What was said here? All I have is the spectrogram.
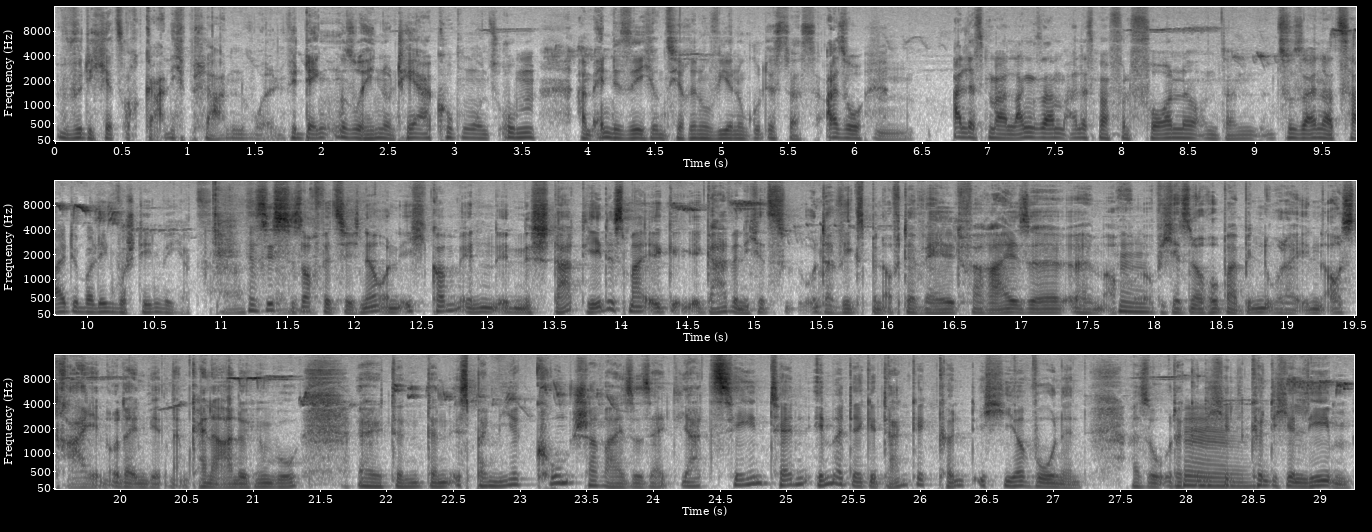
würde ich jetzt auch gar nicht planen wollen. Wir denken so hin und her, gucken uns um. Am Ende sehe ich uns hier renovieren und gut ist das. Also mhm alles mal langsam, alles mal von vorne und dann zu seiner Zeit überlegen, wo stehen wir jetzt. Ja, das ist, ist auch witzig, ne? Und ich komme in, in eine Stadt, jedes Mal, egal wenn ich jetzt unterwegs bin auf der Welt, verreise, ähm, auch, hm. ob ich jetzt in Europa bin oder in Australien oder in Vietnam, keine Ahnung, irgendwo, äh, dann, dann ist bei mir komischerweise seit Jahrzehnten immer der Gedanke, könnte ich hier wohnen? Also, oder könnte, hm. ich, könnte ich hier leben?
